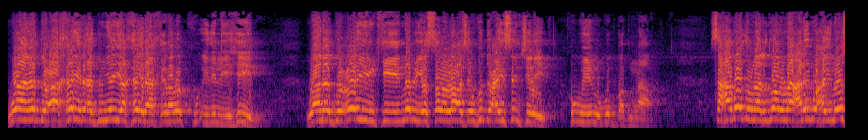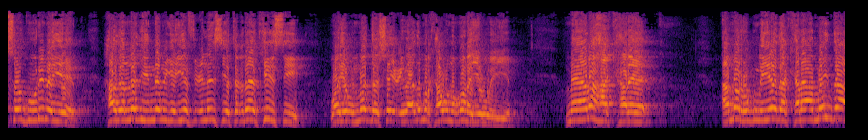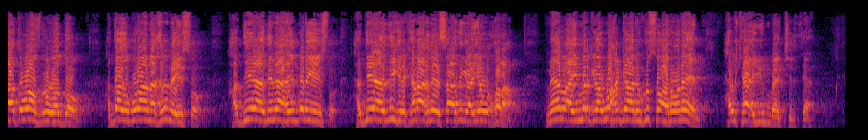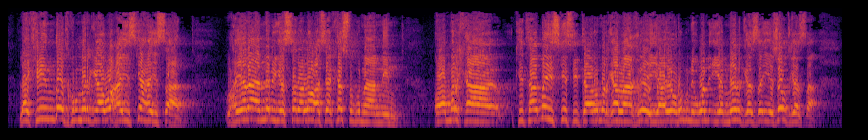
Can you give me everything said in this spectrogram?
Waana duca khayr adduunyo iyo khayr aakhiraba ku idil yihiin. Waana ducooyinkii nabiga sala allah alay slm ku ducaysan jiray kuwii ugu badnaa. Saxaabaduna ridwaanullahi calayhim waxay inoo soo guurinayeen hadalladii nebiga iyo ficiladiisi iyo taqraadkiisii waayo ummadda shay cibaado markaa u noqonaya weeye meelaha kale ama rugniyada kale ama inta aad dawaafka wado haddaad qur'aan akhrinayso haddii aad ilaahay baryayso haddii aad dikri kala akhriyaysa adiga iyo u xora. Meel ay markaa wax gaari ku soo arooreen halkaa ayuunbaa jirta. Laakiin dadku markaa waxay iska haysaan waxyaalaha nabiga sala allahu alay slm ka sugnaanin oo markaa kitaabay iska sitaano markaa la akhriyayaayo rugni wal iyo meel kasta iyo shawd kasta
